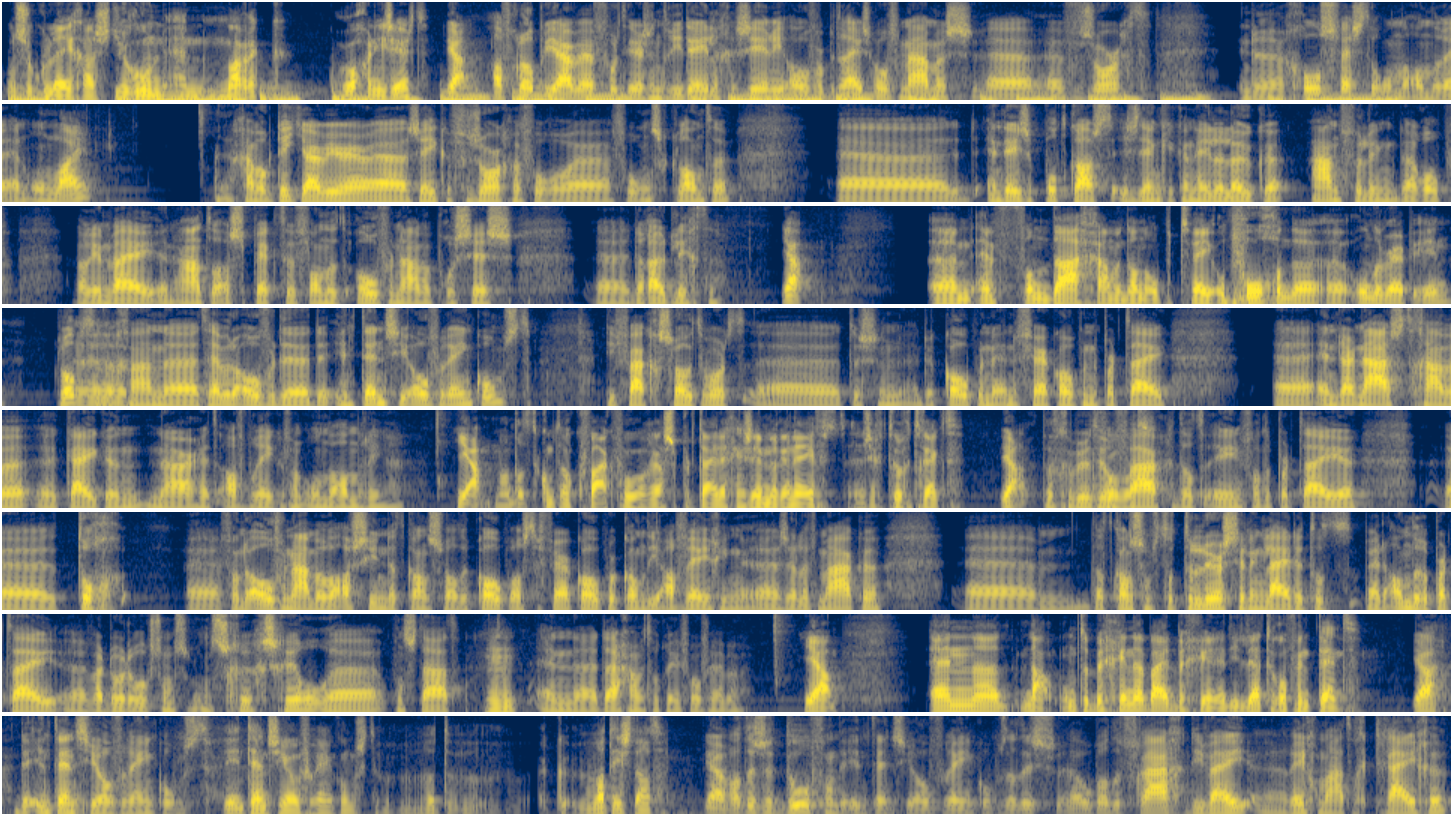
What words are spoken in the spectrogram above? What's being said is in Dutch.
onze collega's Jeroen en Mark organiseert. Ja, afgelopen jaar hebben we voor het eerst een driedelige serie over bedrijfsovernames verzorgd. In de Golsvesten onder andere en online. Dat gaan we ook dit jaar weer zeker verzorgen voor, voor onze klanten. Uh, en deze podcast is denk ik een hele leuke aanvulling daarop. Waarin wij een aantal aspecten van het overnameproces eruit lichten. Ja, um, en vandaag gaan we dan op twee opvolgende onderwerpen in. Klopt, we gaan het hebben over de, de intentieovereenkomst. Die vaak gesloten wordt tussen de kopende en de verkopende partij. Uh, en daarnaast gaan we uh, kijken naar het afbreken van onderhandelingen. Ja, want dat komt ook vaak voor als de partij er geen zin meer in heeft en zich terugtrekt. Ja, dat gebeurt heel vaak dat een van de partijen uh, toch van de overname wil afzien. Dat kan zowel de koper als de verkoper kan die afweging zelf maken. Ehm, dat kan soms tot teleurstelling leiden tot bij de andere partij, waardoor er ook soms een geschil ontstaat. Mm -hmm. En daar gaan we het ook even over hebben. Ja, en nou, om te beginnen bij het beginnen, die letter of intent. Ja, de intentieovereenkomst. De intentieovereenkomst. Wat, wat is dat? Ja, wat is het doel van de intentieovereenkomst? Dat is ook wel de vraag die wij uh, regelmatig krijgen.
